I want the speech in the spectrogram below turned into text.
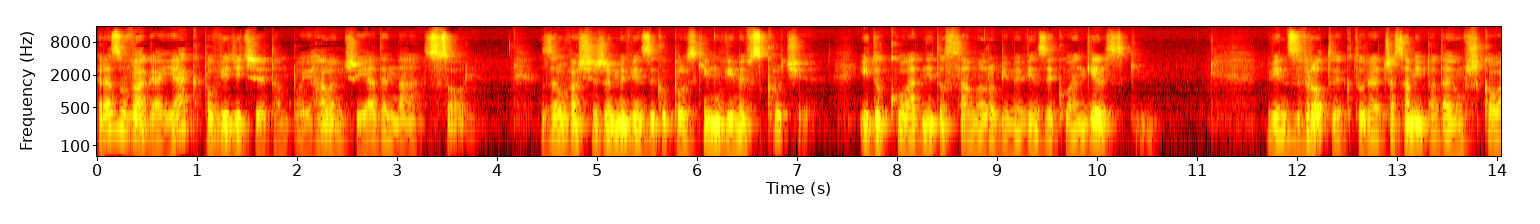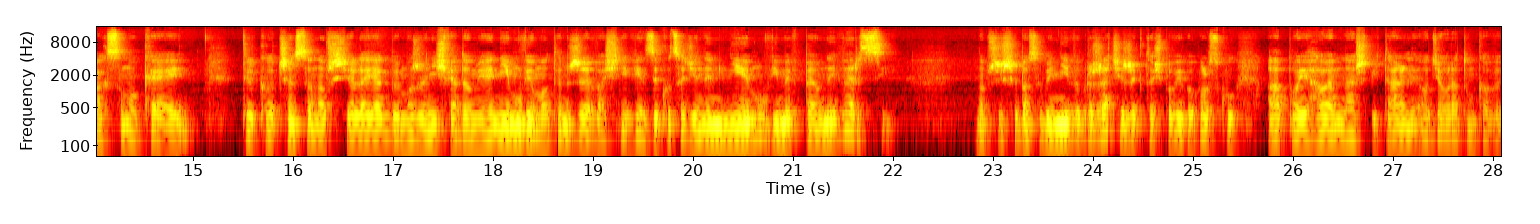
Teraz uwaga, jak powiedzieć, że tam pojechałem, czy jadę na SOR? Zauważcie, że my w języku polskim mówimy w skrócie. I dokładnie to samo robimy w języku angielskim. Więc zwroty, które czasami padają w szkołach są ok, tylko często nauczyciele jakby może nieświadomie nie mówią o tym, że właśnie w języku codziennym nie mówimy w pełnej wersji. No przecież chyba sobie nie wyobrażacie, że ktoś powie po polsku, a pojechałem na szpitalny oddział ratunkowy.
